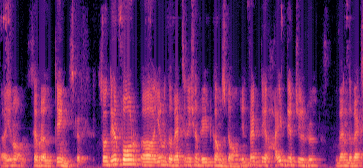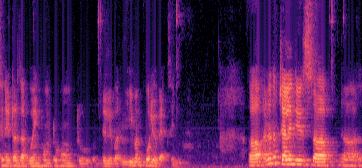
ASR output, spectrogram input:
uh, you know, several things. Correct. So therefore, uh, you know, the vaccination rate comes down. In fact, they hide their children when the vaccinators are going home to home to deliver even polio vaccine. Uh, another challenge is uh, uh,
